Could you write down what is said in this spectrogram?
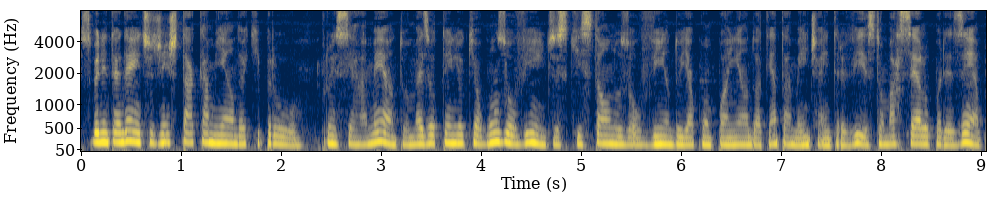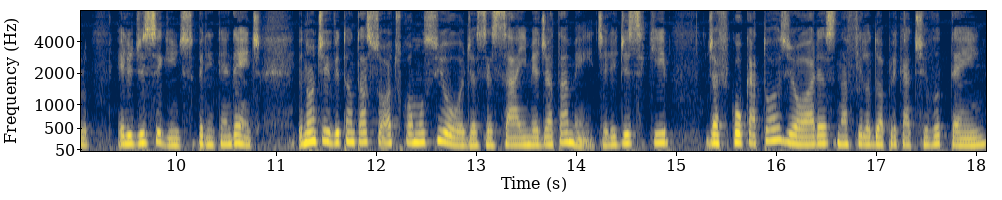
Superintendente, a gente está caminhando aqui para o encerramento, mas eu tenho aqui alguns ouvintes que estão nos ouvindo e acompanhando atentamente a entrevista. O Marcelo, por exemplo, ele diz o seguinte: Superintendente, eu não tive tanta sorte como o senhor de acessar imediatamente. Ele disse que já ficou 14 horas na fila do aplicativo Tem.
